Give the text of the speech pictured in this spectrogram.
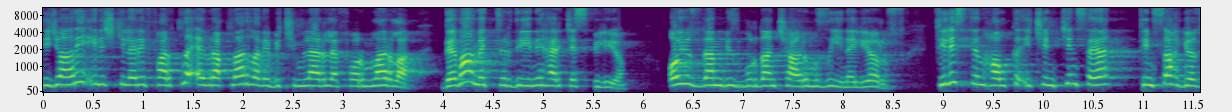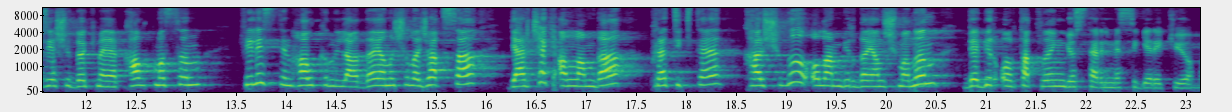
ticari ilişkileri farklı evraklarla ve biçimlerle, formlarla devam ettirdiğini herkes biliyor. O yüzden biz buradan çağrımızı yineliyoruz. Filistin halkı için kimseye timsah gözyaşı dökmeye kalkmasın. Filistin halkıyla dayanışılacaksa gerçek anlamda pratikte karşılığı olan bir dayanışmanın ve bir ortaklığın gösterilmesi gerekiyor.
